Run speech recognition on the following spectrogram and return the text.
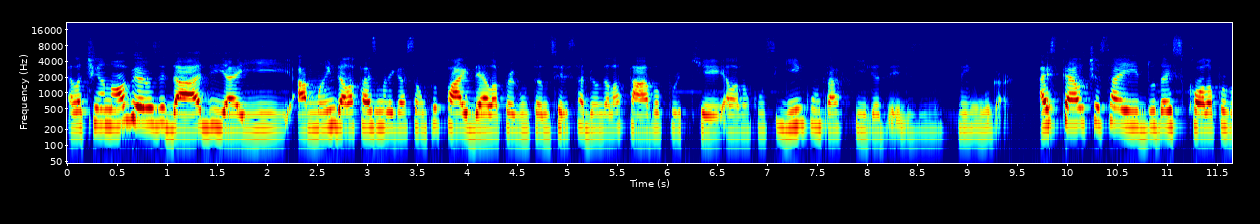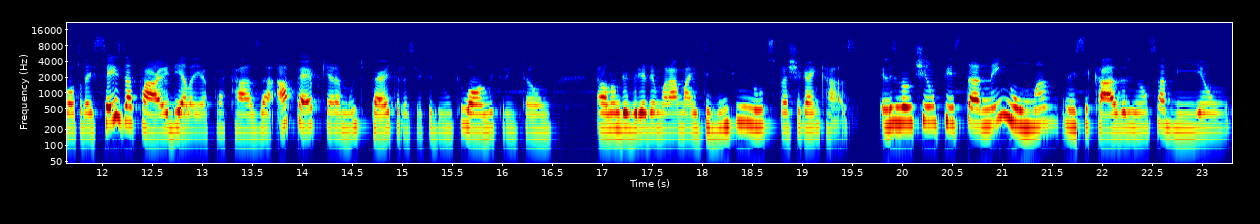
Ela tinha 9 anos de idade e aí a mãe dela faz uma ligação pro pai dela perguntando se ele sabia onde ela estava, porque ela não conseguia encontrar a filha deles em nenhum lugar. A Estelle tinha saído da escola por volta das 6 da tarde e ela ia para casa a pé, porque era muito perto, era cerca de um quilômetro, então ela não deveria demorar mais de 20 minutos para chegar em casa. Eles não tinham pista nenhuma nesse caso, eles não sabiam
